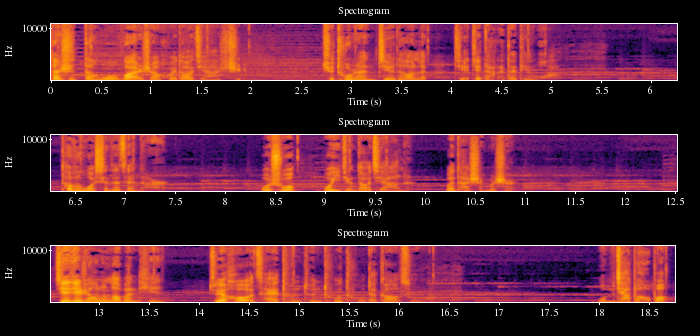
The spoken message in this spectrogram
但是当我晚上回到家时，却突然接到了姐姐打来的电话。她问我现在在哪儿，我说我已经到家了，问她什么事儿。姐姐绕了老半天，最后才吞吞吐吐的告诉我：“我们家宝宝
